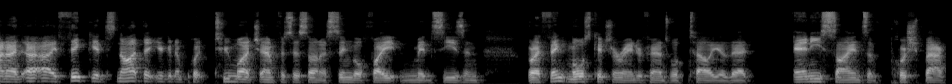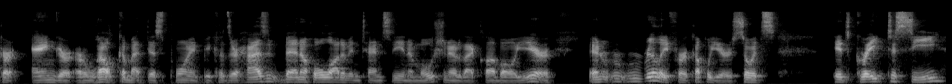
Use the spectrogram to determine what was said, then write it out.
and I, I think it's not that you're going to put too much emphasis on a single fight in midseason but I think most Kitchener Ranger fans will tell you that any signs of pushback or anger are welcome at this point because there hasn't been a whole lot of intensity and emotion out of that club all year and really for a couple years. So it's it's great to see.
